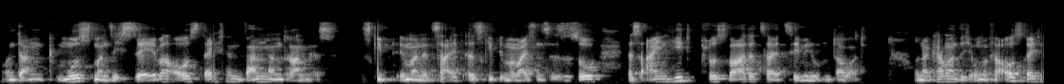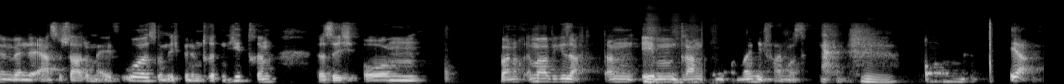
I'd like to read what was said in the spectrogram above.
Und dann muss man sich selber ausrechnen, wann man dran ist. Es gibt immer eine Zeit, also es gibt immer meistens ist es so, dass ein Heat plus Wartezeit zehn Minuten dauert. Und dann kann man sich ungefähr ausrechnen, wenn der erste Start um 11 Uhr ist und ich bin im dritten Heat drin, dass ich um wann auch immer, wie gesagt, dann eben dran mein Heat fahren muss. Mhm. Und ja,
